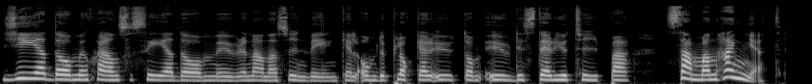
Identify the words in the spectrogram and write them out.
ge dem en chans att se dem ur en annan synvinkel om du plockar ut dem ur det stereotypa sammanhanget.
